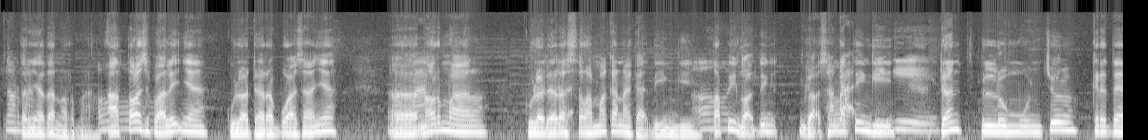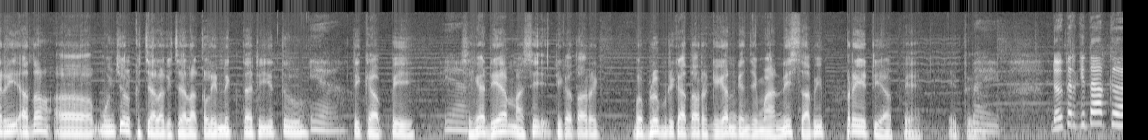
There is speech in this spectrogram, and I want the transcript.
Normal. ternyata normal. Oh. Atau sebaliknya, gula darah puasanya eh, normal, gula darah setelah makan agak tinggi, Oh, tapi nggak tinggi, nggak sangat tinggi. tinggi. dan belum muncul kriteria atau eh, muncul gejala-gejala klinik tadi itu Iya. 3P, Iya. sehingga dia masih dikategori belum dikategorikan kencing manis tapi pre-diabetes itu. Baik. Dokter kita ke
